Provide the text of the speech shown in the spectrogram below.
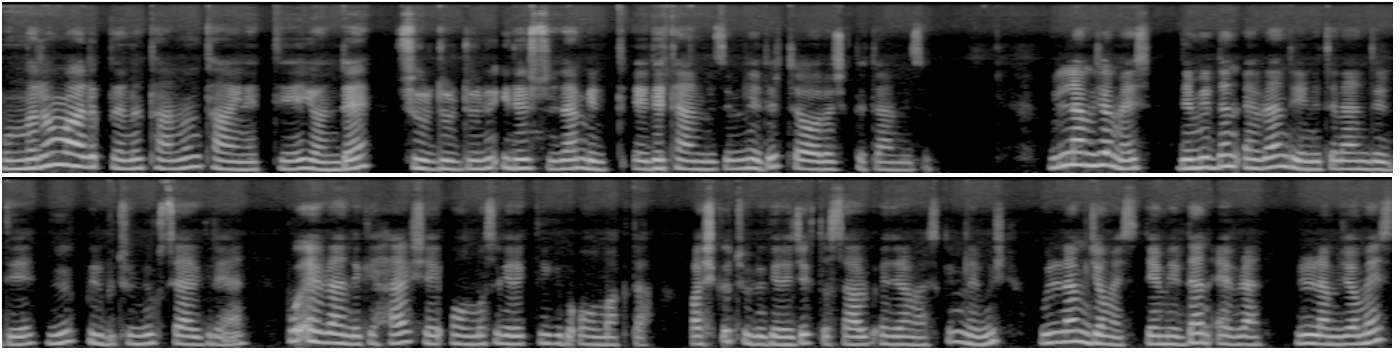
bunların varlıklarını Tanrı'nın tayin ettiği yönde sürdürdüğünü ileri süren bir e, determinizm nedir? Teolojik determinizm. William James, demirden evren diye nitelendirdiği büyük bir bütünlük sergileyen bu evrendeki her şey olması gerektiği gibi olmakta. Başka türlü gelecek tasarruf edilemez. Kim demiş? William James, demirden evren. William James,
